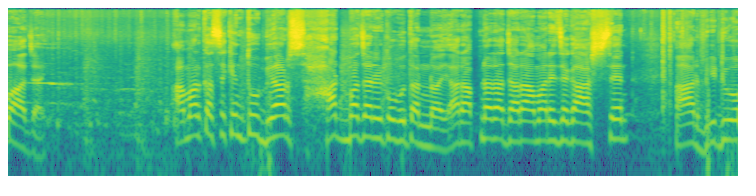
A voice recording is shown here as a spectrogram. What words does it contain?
পাওয়া যায়। আমার কাছে কিন্তু বিহার্স হাট বাজারের কবুতর নয়। আর আপনারা যারা আমার এই জায়গায় আসছেন আর ভিডিও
